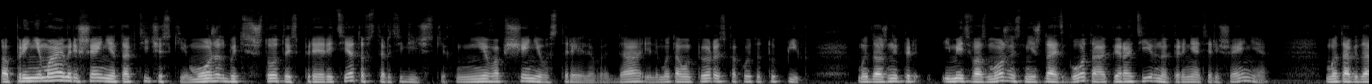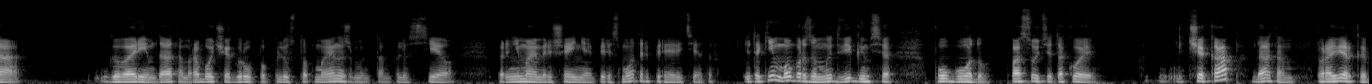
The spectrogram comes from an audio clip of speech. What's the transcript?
А принимаем решения тактические. Может быть, что-то из приоритетов стратегических не вообще не выстреливает, да, или мы там уперлись в какой-то тупик. Мы должны иметь возможность не ждать год, а оперативно принять решение. Мы тогда говорим, да, там рабочая группа плюс топ-менеджмент, там плюс SEO, принимаем решение о пересмотре приоритетов. И таким образом мы двигаемся по году. По сути, такой чекап, да, там проверка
